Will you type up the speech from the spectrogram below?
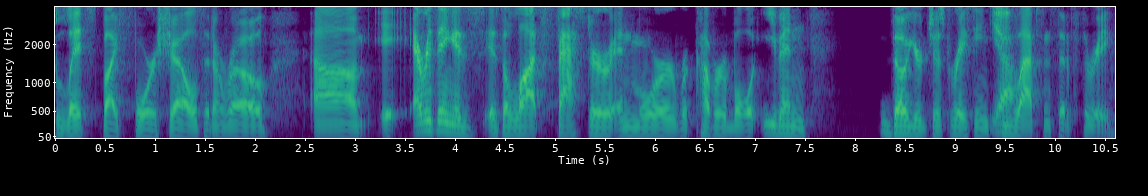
blitzed by four shells in a row um, it, everything is is a lot faster and more recoverable, even though you're just racing two yeah. laps instead of three.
